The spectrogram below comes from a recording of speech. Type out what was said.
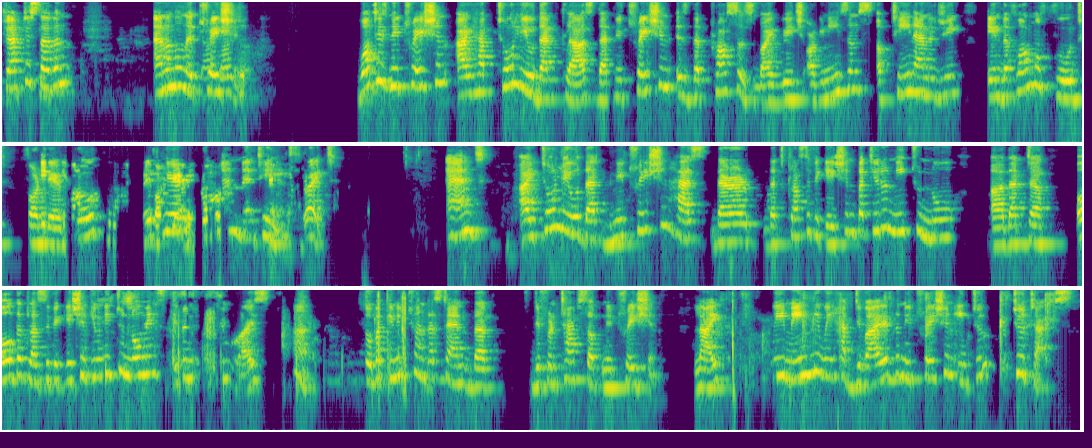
Chapter 7 Animal Nutrition. What is nutrition? I have told you that class that nutrition is the process by which organisms obtain energy in the form of food for their growth, repair, and maintenance, right? And I told you that nutrition has, there are that classification, but you don't need to know uh, that uh, all the classification you need to know means even memorize. Huh. So, but you need to understand the different types of nutrition. Like we mainly we have divided the nutrition into two types.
